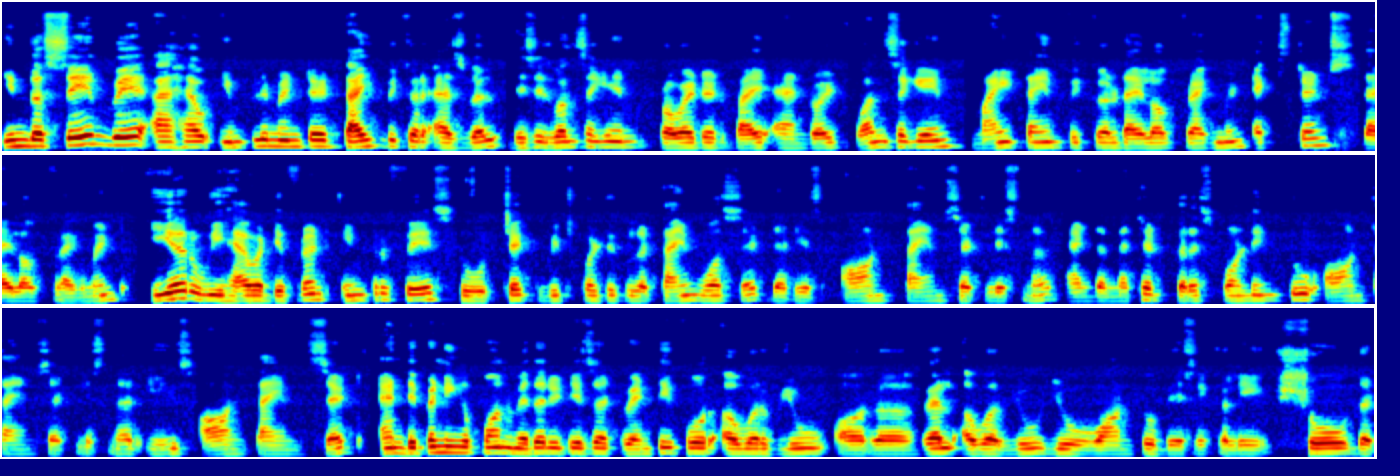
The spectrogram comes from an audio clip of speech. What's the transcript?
In the same way I have implemented time picker as well. This is once again provided by Android. Once again my time picker dialog fragment extends dialog fragment. Here we have a different interface to check which particular time was set that is on time set listener and the method corresponding to on time set listener is on time set and depending upon whether it is a 24 hour view or a 12 hour view you want to basically show the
